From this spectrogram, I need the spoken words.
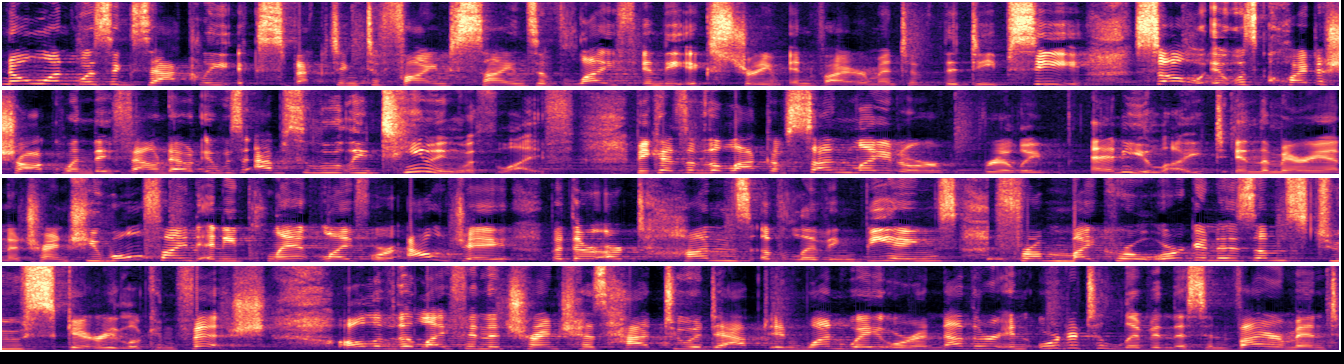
no one was exactly expecting to find signs of life in the extreme environment of the deep sea, so it was quite a shock when they found out it was absolutely teeming with life. Because of the lack of sunlight, or really any light, in the Mariana Trench, you won't find any plant life or algae, but there are tons of living beings, from microorganisms to scary looking fish. All of the life in the trench has had to adapt in one way or another in order to live in this environment,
